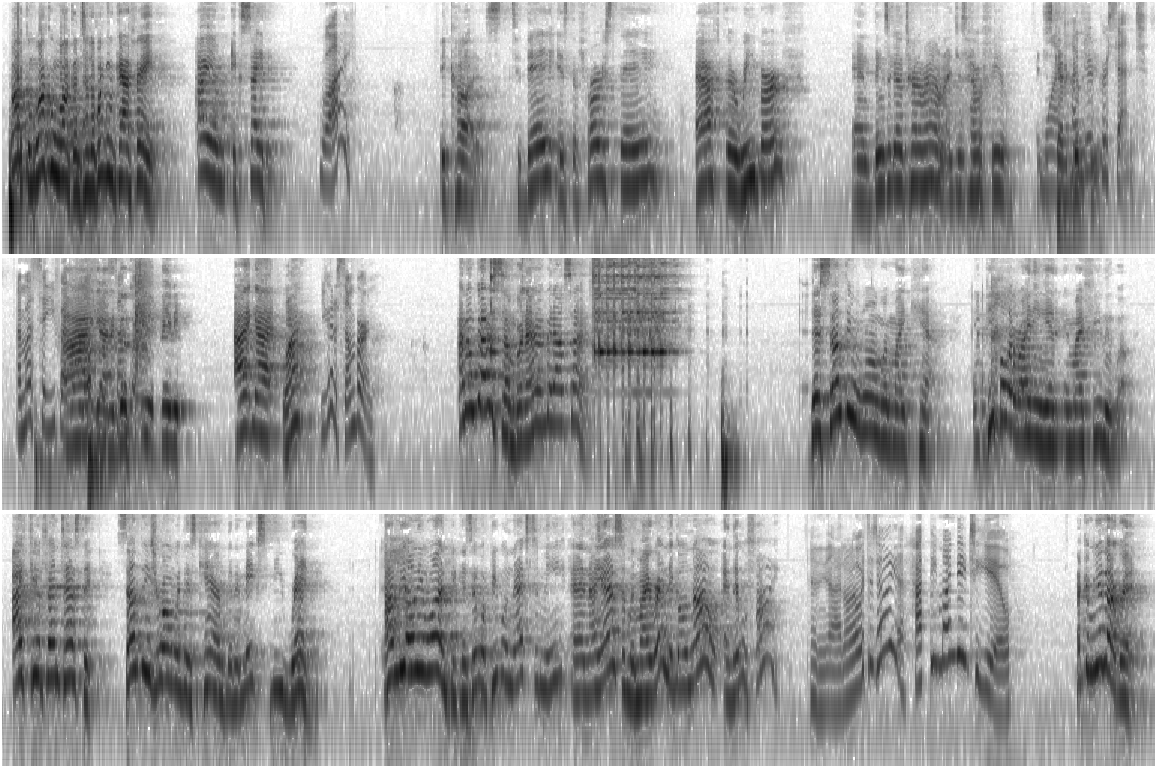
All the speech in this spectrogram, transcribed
Welcome, welcome, welcome to the Brooklyn Cafe. I am excited Why? because today is the first day after rebirth and things are going to turn around. I just have a feel. I just got a good feel. 100%. I must say, you've had a I got a good sunburn. feel, baby. I got what? You got a sunburn. I don't got a sunburn. I haven't been outside. There's something wrong with my camp. And people are writing in, Am I feeling well? I feel fantastic. Something's wrong with this cam that it makes me red. I'm the only one because there were people next to me and I asked them, Am I red? And they go, No. And they were fine. And I don't know what to tell you. Happy Monday to you. How come you're not red?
